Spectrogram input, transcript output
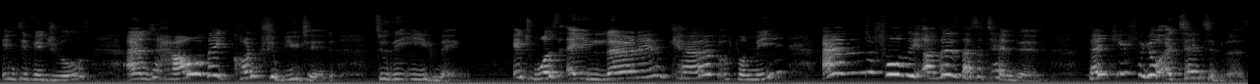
individuals and how they contributed to the evening. It was a learning curve for me and for the others that attended. Thank you for your attentiveness.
